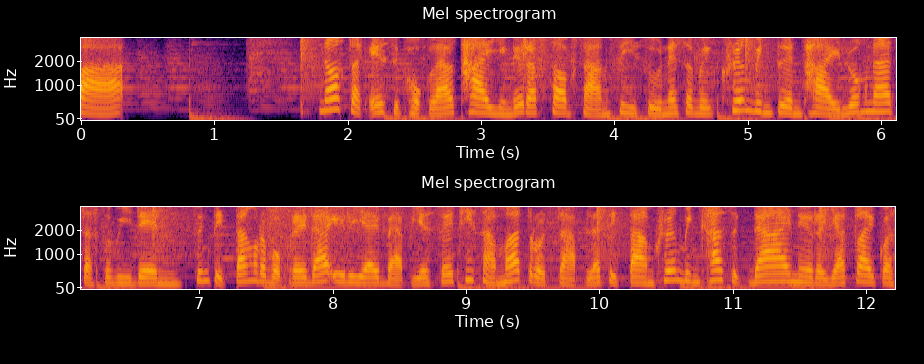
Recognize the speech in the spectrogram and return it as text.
ฟ้า นอกจาก A16 แล้วไทยยังได้รับซอบ340 ในสวิตเครื่องบินเตือนภัยล่วงหน้าจากสวีเดน ซึ่งติดตั้งระบบเรดาร์อิริยายแบบเยเซที่สามารถตรวจจับและติดตามเครื่องบินค่าศึกได้ในระยะไกลกว่า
